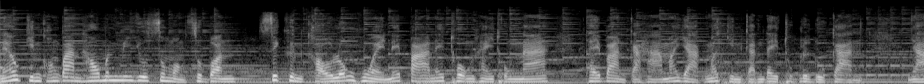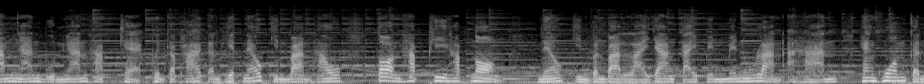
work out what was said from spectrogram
แนวกินของบ้านเฮามันมีอยู่สมองสุบอนสิขึ้นเขาลงห้วยในป่าในทงไฮทงนาไทยบ้านก็หามาอยากมากินกันได้ทุกฤดูกาลยามงานบุญงานหับแขกเพิ่อนก็พากันเฮ็ดแนวกินบ้านเฮาต้อนรับพี่รับน้อง แนวกินบ้านๆหลายอย่างกลายเป็นเมนูร้านอาหาร แห่งห่วมกัน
